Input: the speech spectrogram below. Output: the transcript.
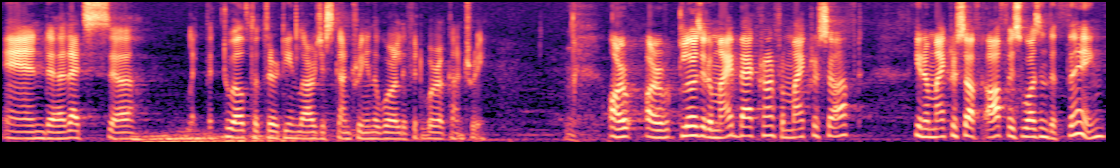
And uh, that's uh, like the 12th or 13th largest country in the world if it were a country. Hmm. Or, or closer to my background from Microsoft, you know, Microsoft Office wasn't a thing.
